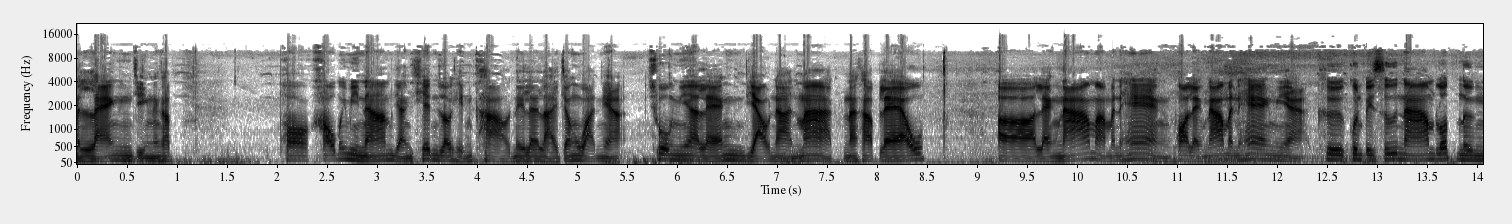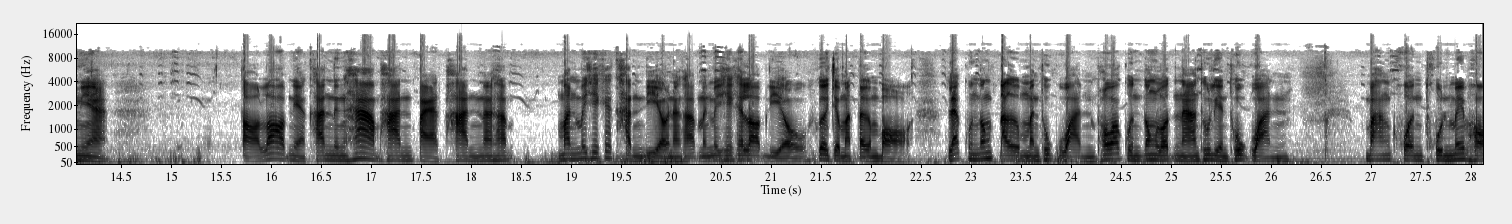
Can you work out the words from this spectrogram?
มันแล้งจริง ๆ นะครับ พอเขาไม่มีน้ำอย่างเช่น เราเห็นข่าวในหลาย ๆ จังหวัดเนี่ย ช่วงนี้แล้งยาวนานมากนะครับ แล้ว แหล่งน้ำอะมันแห้ง พอแหล่งน้ำมันแห้งเนี่ย คือคุณไปซื้อน้ำรถหนึ่งเนี่ย ต่อรอบเนี่ยคันหนึ่งห้าพันแปดพันนะครับ มันไม่ใช่แค่คันเดียวนะครับ มันไม่ใช่แค่รอบเดียว เพื่อจะมาเติมบ่อ และคุณต้องเติมมันทุกวัน เพราะว่าคุณต้องลดน้ำทุเรียนทุกวัน บางคนทุนไม่พอ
